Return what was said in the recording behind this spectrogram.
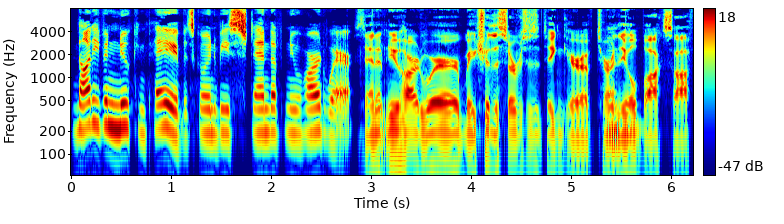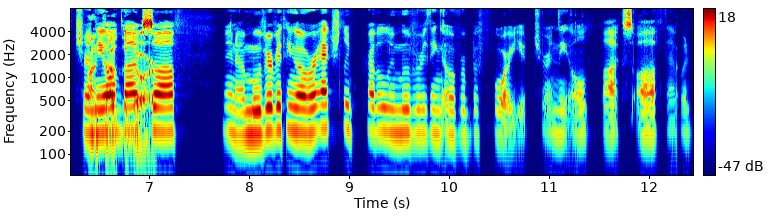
not even nuke and pave. It's going to be stand up new hardware. Stand up new hardware. Make sure the services are taken care of. Turn the old box off. Turn the old box door. off. You know, move everything over. Actually, probably move everything over before you turn the old box off. That would,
